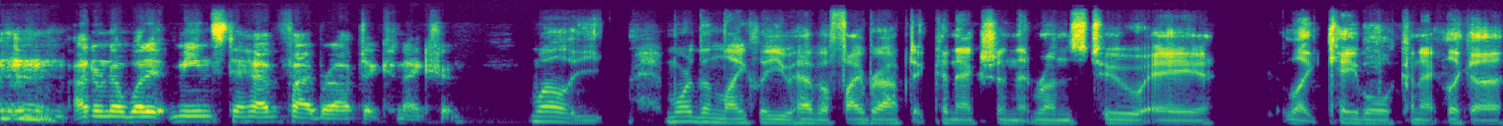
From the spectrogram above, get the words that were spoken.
I don't know what it means to have fiber optic connection. Well, more than likely, you have a fiber optic connection that runs to a like cable connect, like a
